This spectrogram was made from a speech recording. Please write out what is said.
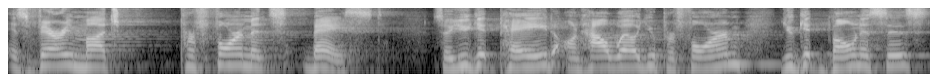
is very much performance based. So you get paid on how well you perform, you get bonuses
